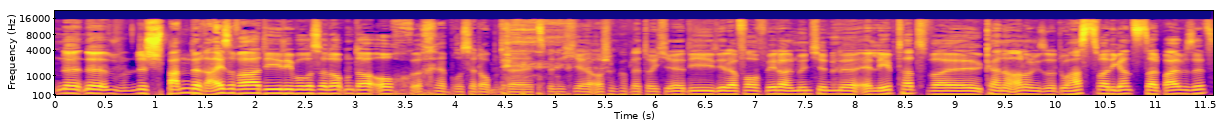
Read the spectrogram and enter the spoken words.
eine ne, ne spannende Reise war, die die Borussia Dortmund da auch, ach, Borussia Dortmund, äh, jetzt bin ich auch schon komplett durch, äh, die, die der VfB da in München äh, erlebt hat, weil, keine Ahnung, so, du hast zwar die ganze Zeit Ballbesitz,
